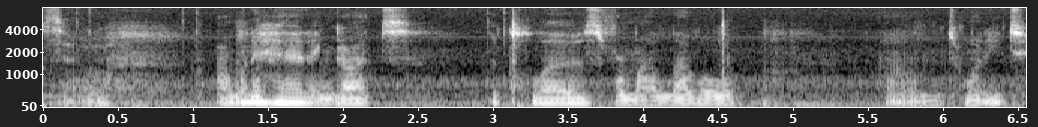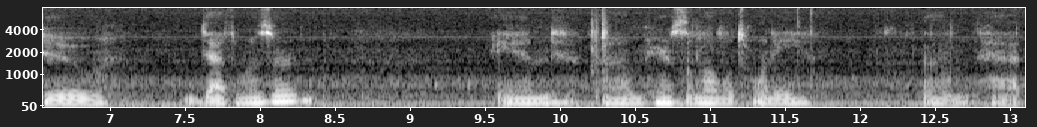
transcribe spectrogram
So, I went ahead and got the clothes for my level um, 22 Death Wizard. And um, here's the level 20 um, hat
